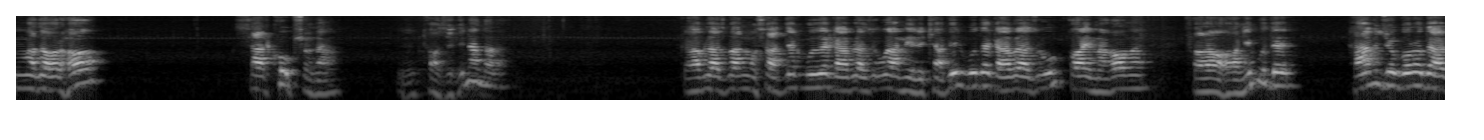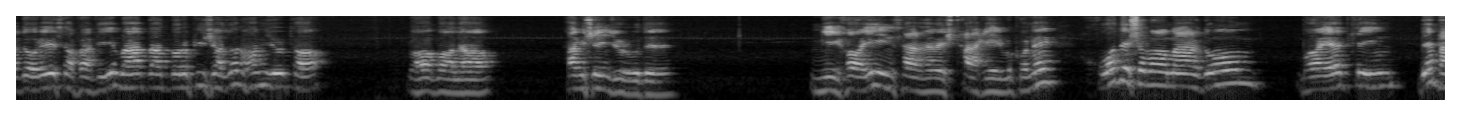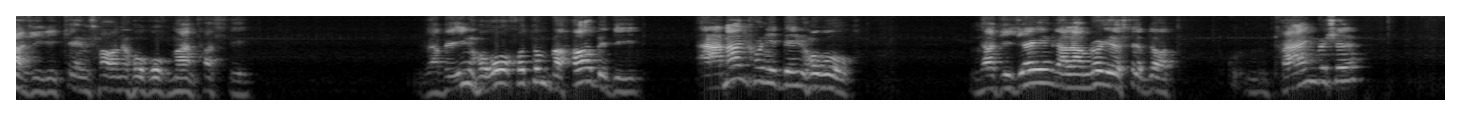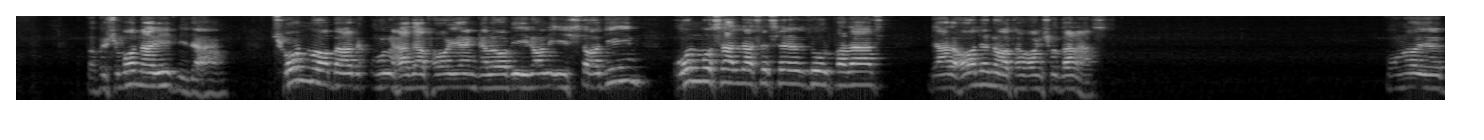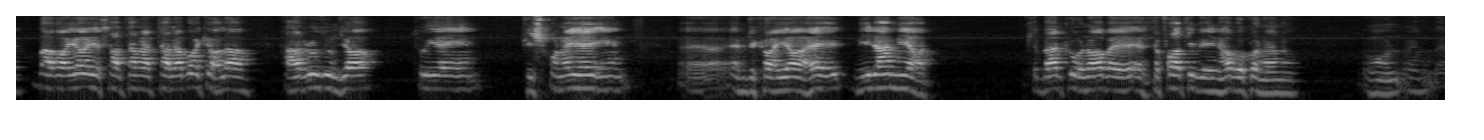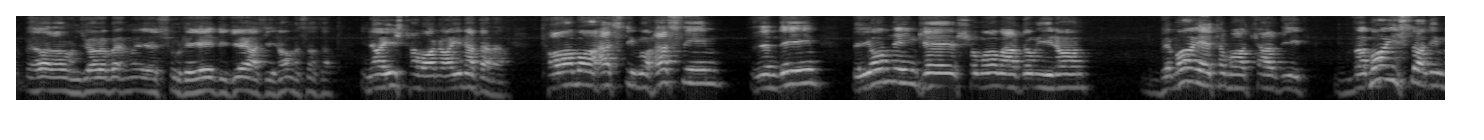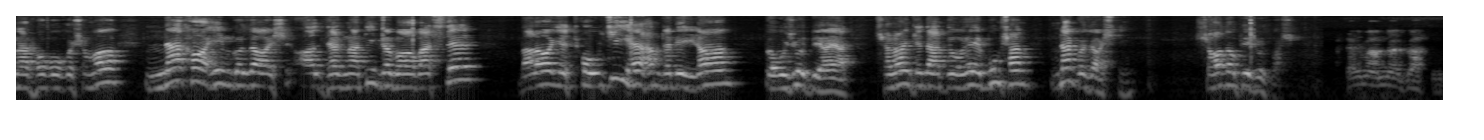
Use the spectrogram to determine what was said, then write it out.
مدارها سرکوب شدن تازگی ندارم. قبل از من مصدق بوده قبل از او امیر کبیر بوده قبل از او قای مقام فراهانی بوده. همینجور برو در دوره صفویه و بعد برو پیش از اون همینجور تا بالا. همیشه اینجور بوده. می‌خواهی این سرنوشت تغییر بکنه خود شما مردم باید که این بپذیرید که انسان حقوقمند هستید و به این حقوق خودتون بها بدید. عمل کنید به این حقوق. نتیجه این قلم روی استبداد تنگ بشه و به شما نوید می‌دهم. چون ما بر اون هدف های انقلاب ایران ایستادیم اون مثلث زورپرست در حال ناتوان شدن است. اونای بقایای سلطنت طلبا که حالا هر روز اونجا توی این پیشخونه این امریکایی ها میرن میاد که بلکه اونا به التفاتی به اینها بکنن و اون ببرن اونجا رو به سوریه دیگه از ایران بسازن. اینا هیچ توانایی ندارن. تا ما هستیم و هستیم زنده ایم به یمن اینکه شما مردم ایران به ما اعتماد کردید و ما ایستادیم بر حقوق شما نخواهیم گذاشت آلترناتیو وابسته برای توجیه حمله به ایران به وجود بیاید. چنان که در دوره بوش هم نگذاشتیم. شاد و پیروز باشید. خیلی ممنون از وقتی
